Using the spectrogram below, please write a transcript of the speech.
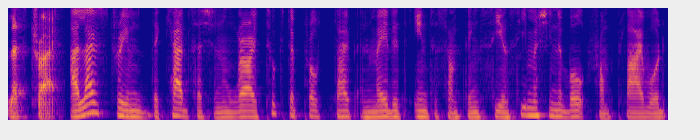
Let's try. I live streamed the CAD session where I took the prototype and made it into something CNC machinable from plywood.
